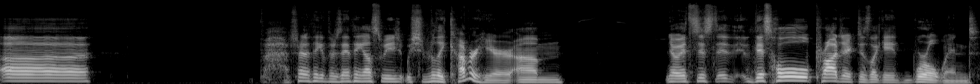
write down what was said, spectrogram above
uh, I'm trying to think if there's anything else we we should really cover here. Um, no, it's just it, this whole project is like a whirlwind.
